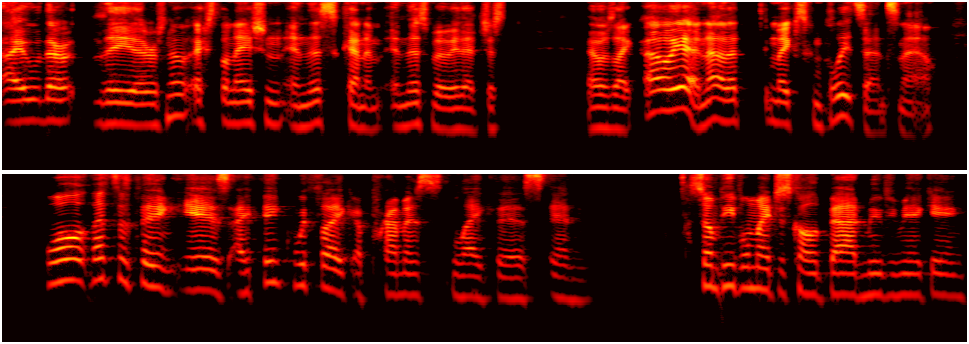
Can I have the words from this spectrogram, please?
i there the, there was no explanation in this kind of in this movie that just that was like oh yeah no that makes complete sense now well, that's the thing is I think with like a premise like this, and some people might just call it bad movie making.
